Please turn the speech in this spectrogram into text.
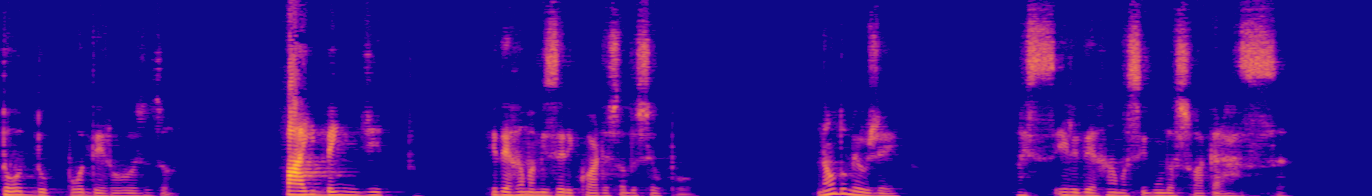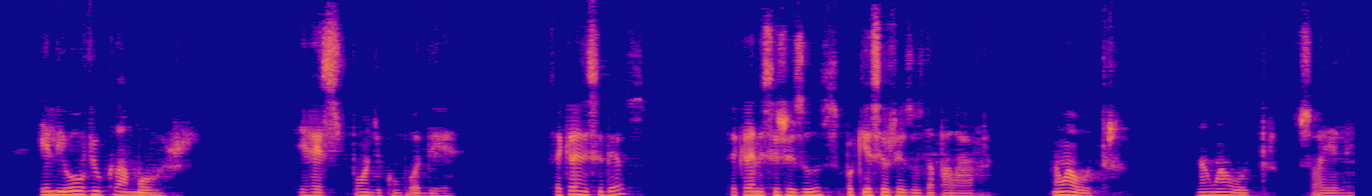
todo-poderoso, Pai bendito e derrama misericórdia sobre o seu povo. Não do meu jeito, mas ele derrama segundo a sua graça. Ele ouve o clamor e responde com poder. Você crê nesse Deus? Você crê nesse Jesus? Porque esse é o Jesus da palavra. Não há outro. Não há outro. Só Ele.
